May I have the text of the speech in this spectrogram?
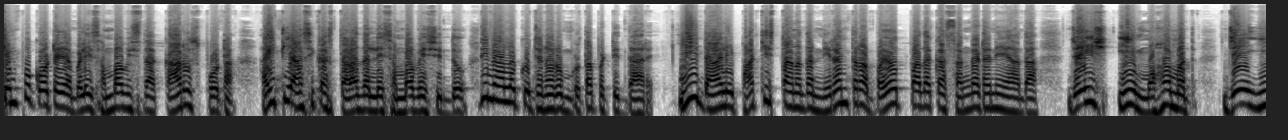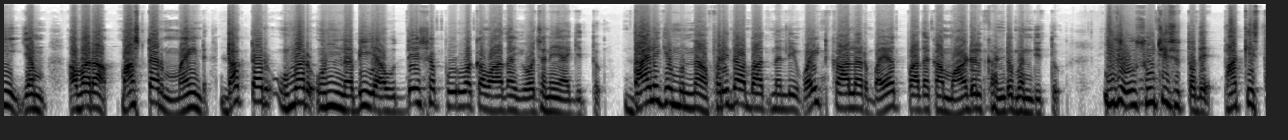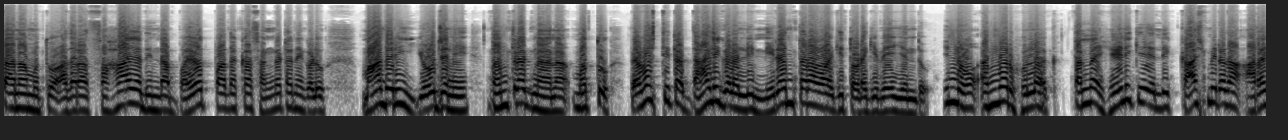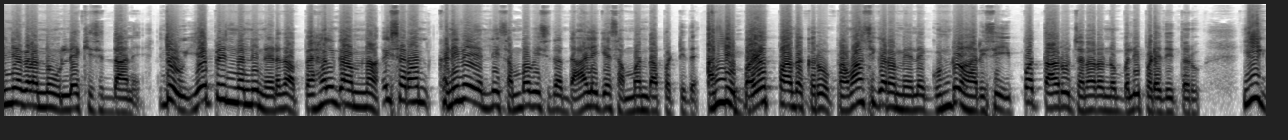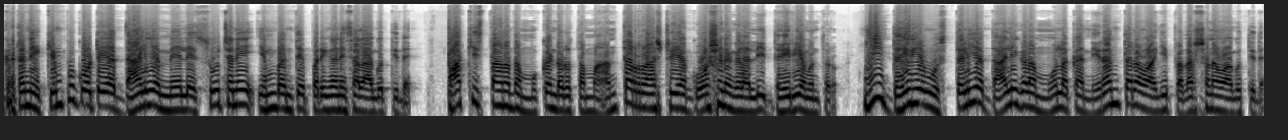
ಕೆಂಪು ಕೋಟೆಯ ಬಳಿ ಸಂಭವಿಸಿದ ಕಾರು ಸ್ಫೋಟ ಐತಿಹಾಸಿಕ ಸ್ಥಳದಲ್ಲಿ ಸಂಭವಿಸಿದ್ದು, ಹದಿನಾಲ್ಕು ಜನರು ಮೃತಪಟ್ಟಿದ್ದಾರೆ. ಈ ದಾಳಿ ಪಾಕಿಸ್ತಾನದ ನಿರಂತರ ಭಯೋತ್ಪಾದಕ ಸಂಘಟನೆಯಾದ ಜೈಷ್ ಇ ಮೊಹಮ್ಮದ್ ಜೆಇಎಂ ಅವರ master mind doctor Umar un ನಬಿಯ ಉದ್ದೇಶಪೂರ್ವಕವಾದ ಯೋಜನೆಯಾಗಿತ್ತು. ದಾಳಿಗೆ ಮುನ್ನ ಫರೀದಾಬಾದ್ನಲ್ಲಿ ವೈಟ್ ಕಾಲರ್ ಭಯೋತ್ಪಾದಕ ಮಾಡ್ಯೂಲ್ ಕಂಡುಬಂದಿತ್ತು. ಇದು ಸೂಚಿಸುತ್ತದೆ, ಪಾಕಿಸ್ತಾನ ಮತ್ತು ಅದರ ಸಹಾಯದಿಂದ ಭಯೋತ್ಪಾದಕ ಸಂಘಟನೆಗಳು ಮಾದರಿ ಯೋಜನೆ, ತಂತ್ರಜ್ಞಾನ ಮತ್ತು ವ್ಯವಸ್ಥಿತ ದಾಳಿಗಳಲ್ಲಿ ನಿರಂತರವಾಗಿ ತೊಡಗಿವೆ ಎಂದು. ಇನ್ನು ಅನ್ವರ್ ಹುಲಕ್ ತನ್ನ ಹೇಳಿಕೆಯಲ್ಲಿ ಕಾಶ್ಮೀರದ ಅರಣ್ಯಗಳನ್ನು ಉಲ್ಲೇಖಿಸಿದ್ದಾನೆ. ಇದು ಏಪ್ರಿಲ್ನಲ್ಲಿ ನಡೆದ ಪೆಹಲ್ಗಾಮ್ನ ಐಸರಾನ್ ಕಣಿವೆಯಲ್ಲಿ ಸಂಭವಿಸಿದ ದಾಳಿಗೆ ಸಂಬಂಧಪಟ್ಟಿದೆ. ಅಲ್ಲಿ ಭಯೋತ್ಪಾದಕರು ಪ್ರವಾಸಿಗರ ಮೇಲೆ ಗುಂಡು ಹಾರಿಸಿ ಇಪ್ಪತ್ತಾರು ಜನರನ್ನು ಬಲಿ ಪಡೆದಿದ್ದರು. ಈ ಘಟನೆ ಕೆಂಪುಕೋಟೆಯ ದಾಳಿಯ ಮೇಲೆ ಸೂಚನೆ ಎಂಬಂತೆ ಪರಿಗಣಿಸಲಾಗುತ್ತಿದೆ. ಪಾಕಿಸ್ತಾನದ ಮುಖಂಡರು ತಮ್ಮ ಅಂತಾರಾಷ್ಟ್ರೀಯ ಘೋಷಣೆಗಳಲ್ಲಿ ಧೈರ್ಯವಂತರು. ಈ ಧೈರ್ಯವು ಸ್ಥಳೀಯ ದಾಳಿಗಳ ಮೂಲಕ ನಿರಂತರವಾಗಿ ಪ್ರದರ್ಶನವಾಗುತ್ತಿದೆ.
